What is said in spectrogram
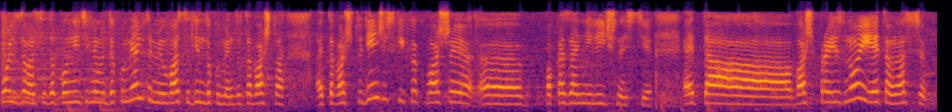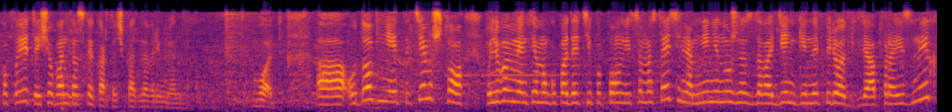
пользоваться дополнительными документами. У вас один документ. Это ваш, это ваш студенческий, как ваши э, показания личности. Это ваш проездной, и это у нас в КПИ, это еще банковская карточка одновременно. Вот. А, удобнее это тем, что в любой момент я могу подойти пополнить самостоятельно. Мне не нужно сдавать деньги наперед для проездных,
